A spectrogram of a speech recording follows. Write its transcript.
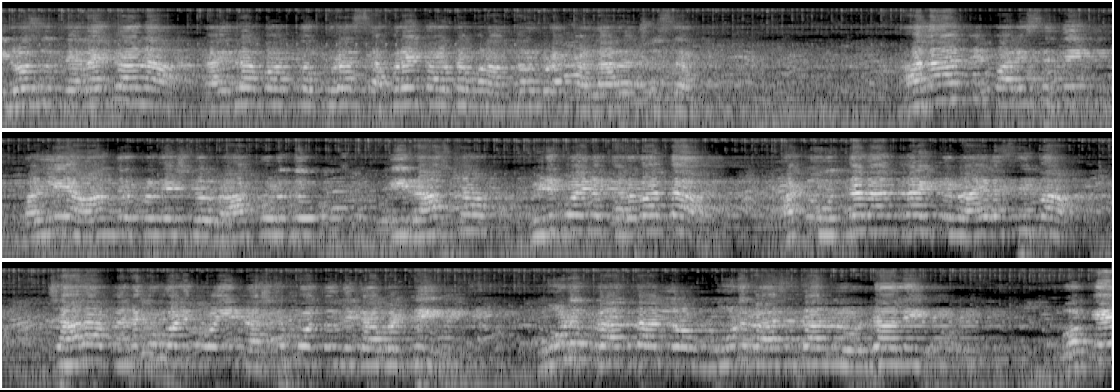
ఈరోజు తెలంగాణ హైదరాబాద్తో కూడా సెపరేట్ అవటం మనం అందరం కూడా కళ్ళారా చూస్తాం అలాంటి పరిస్థితి మళ్ళీ ఆంధ్రప్రదేశ్లో రాకూడదు. ఈ రాష్ట్రం విడిపోయిన తర్వాత అటు ఉత్తరాంధ్ర ఇటు రాయలసీమ చాలా వెనకబడిపోయి నష్టపోతుంది కాబట్టి మూడు ప్రాంతాల్లో మూడు రాజధానులు ఉండాలి. ఒకే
